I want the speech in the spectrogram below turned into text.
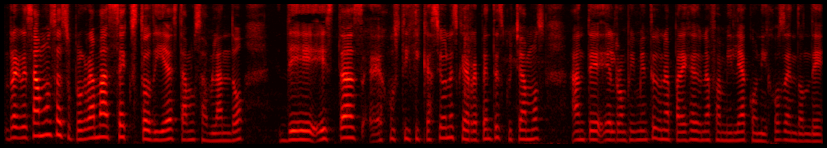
Regresamos a su programa Sexto Día, estamos hablando de estas eh, justificaciones que de repente escuchamos ante el rompimiento de una pareja, de una familia con hijos, en donde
